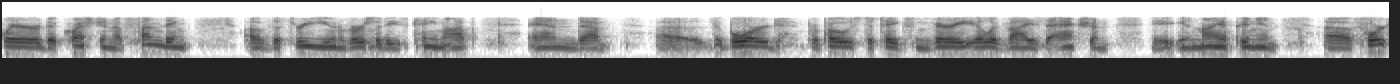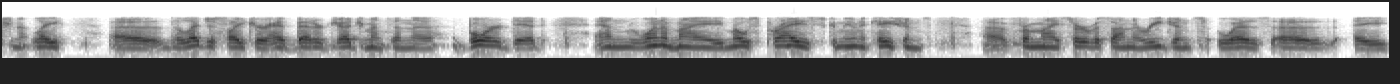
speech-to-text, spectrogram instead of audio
where the question of funding of the three universities came up and uh, uh, the board proposed to take some very ill-advised action, in my opinion. Uh, fortunately, uh, the legislature had better judgment than the board did, and one of my most prized communications uh, from my service on the Regents was uh, a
